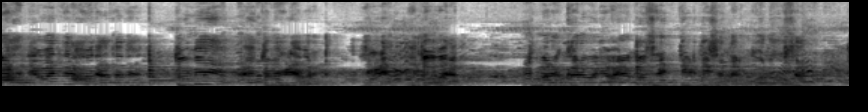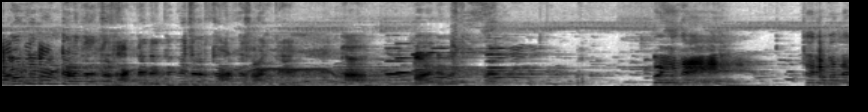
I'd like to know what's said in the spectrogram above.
महादेवात राहू द्या तुम्ही तुम्ही इकडे बरं. इकडे इथं तुम्हाला करवली व्हायला गुसात दीड दिवसात कोण दोन दोन मिनिटात त्यांचं सांगते तुम्ही जर चांगलं सांगते. हा. महादेव. बहीण आहे. तरी मला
